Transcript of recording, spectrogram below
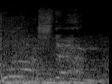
Crush them!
